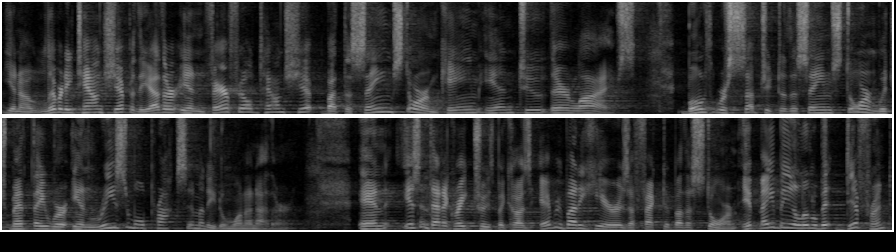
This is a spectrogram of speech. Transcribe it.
you know, Liberty Township or the other in Fairfield Township, but the same storm came into their lives. Both were subject to the same storm, which meant they were in reasonable proximity to one another. And isn't that a great truth? Because everybody here is affected by the storm. It may be a little bit different.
